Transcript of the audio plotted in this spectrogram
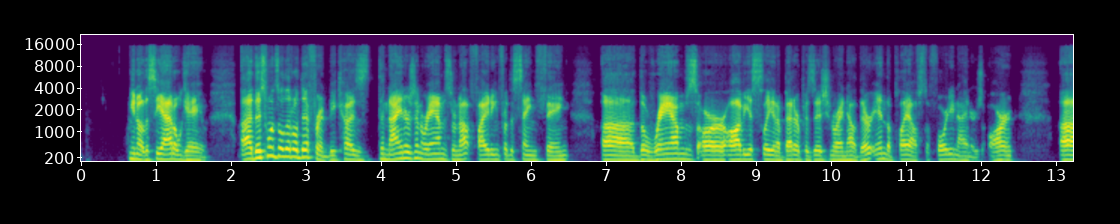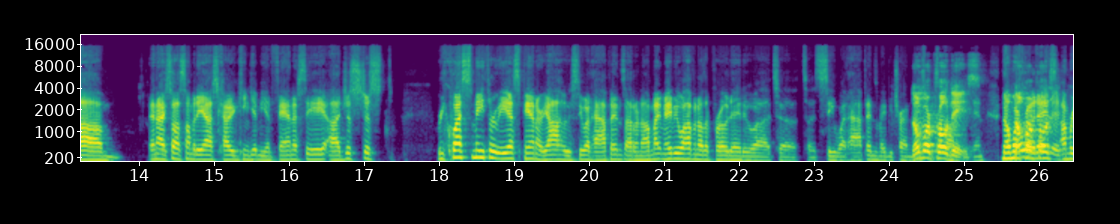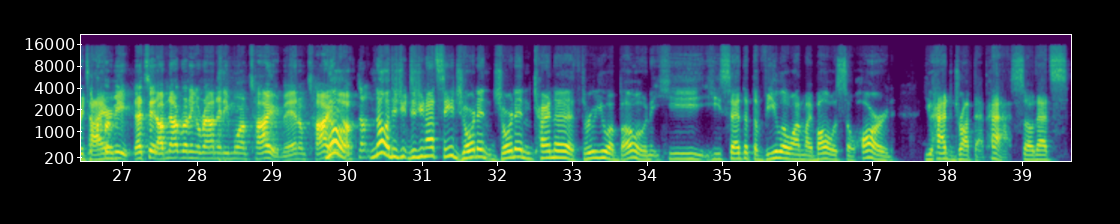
you know, the Seattle game. Uh, this one's a little different because the Niners and Rams are not fighting for the same thing. Uh, the Rams are obviously in a better position right now. They're in the playoffs. The 49ers aren't. Um, and I saw somebody ask how you can get me in fantasy. Uh, just just request me through ESPN or Yahoo. See what happens. I don't know. I might maybe we'll have another pro day to uh to to see what happens. Maybe try and No more pro days. No more No pro more pro days. days. I'm Not retired. For me, that's it. I'm not running around anymore. I'm tired, man. I'm tired. No, I'm done. no. Did you did you not see Jordan? Jordan kind of threw you a bone. He he said that the velo on my ball was so hard, you had to drop that pass. So that's,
